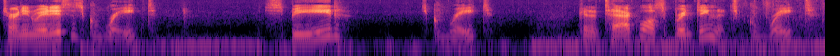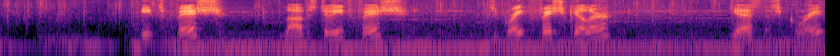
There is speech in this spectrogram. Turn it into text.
Turning radius is great. Speed, it's great. Can attack while sprinting. That's great. Eats fish. Loves to eat fish. He's a great fish killer. Yes, that's great.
